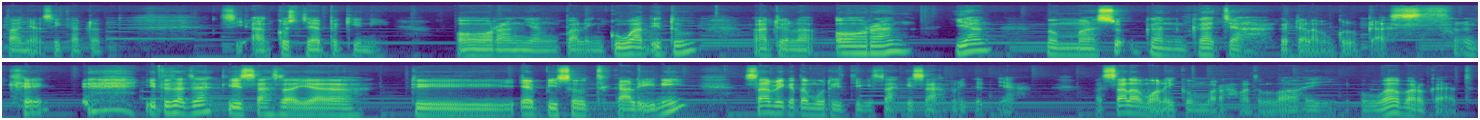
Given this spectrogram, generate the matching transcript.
Tanya si Gadot. Si Agus jawab begini. Orang yang paling kuat itu adalah orang yang memasukkan gajah ke dalam kulkas. Oke. Itu saja kisah saya di episode kali ini. Sampai ketemu di kisah-kisah berikutnya. Wassalamualaikum warahmatullahi wabarakatuh.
